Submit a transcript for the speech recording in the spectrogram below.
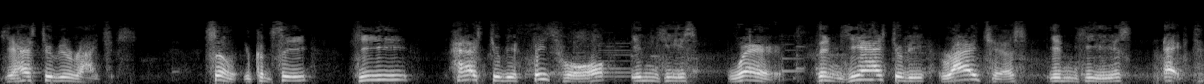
He has to be righteous. So you could see he has to be faithful in his word. Then he has to be righteous in his act.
